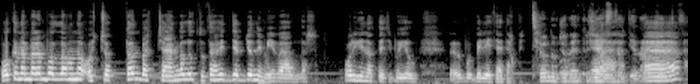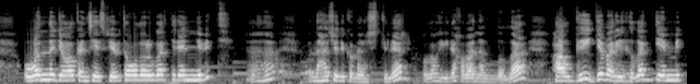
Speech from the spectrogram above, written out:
Ол кынан баран боллагына очоттан баччаңгалы тута хиддер жон эми. Ол хин оттати быйыл белете тахпит. Чондук жон энтузиастар. Уонна жол концеспия бит тиренни бит. Наха деммит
